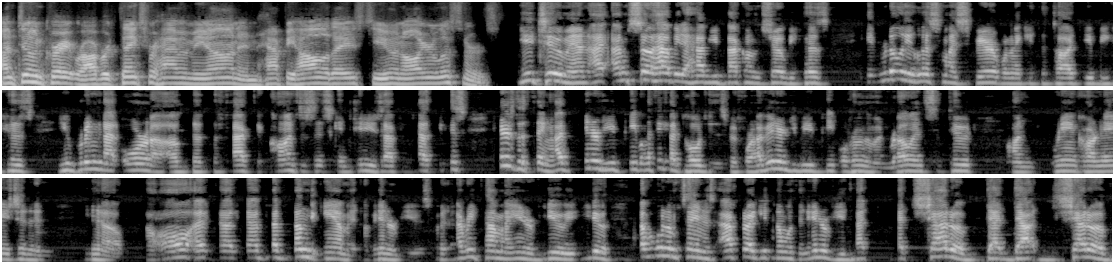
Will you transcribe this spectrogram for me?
I'm doing great, Robert. Thanks for having me on and happy holidays to you and all your listeners. You too, man. I, I'm so happy to have you back on the show because it really lifts my spirit when I get to talk to you because you bring that aura of the, the fact that consciousness continues after death. Because here's the thing I've interviewed people, I think I've told you this before. I've interviewed people from the Monroe Institute on reincarnation and, you know, all I, have I've done the gamut of interviews, but every time I interview you, what I'm saying is after I get done with an interview, that that shadow, that that shadow of,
